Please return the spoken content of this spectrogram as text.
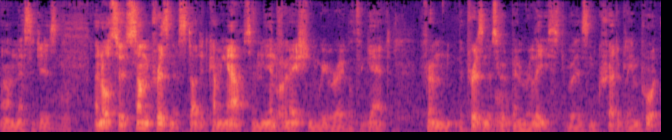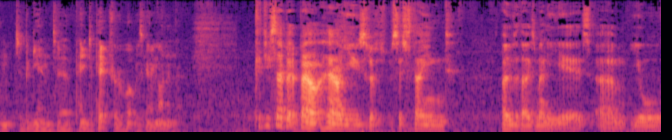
um, messages. And also, some prisoners started coming out, and the information we were able to get from the prisoners who had been released was incredibly important to begin to paint a picture of what was going on in there. Could you say a bit about how you sort of sustained over those many years um, your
